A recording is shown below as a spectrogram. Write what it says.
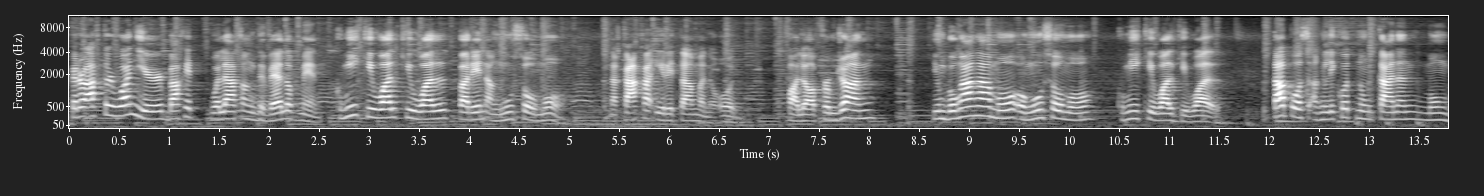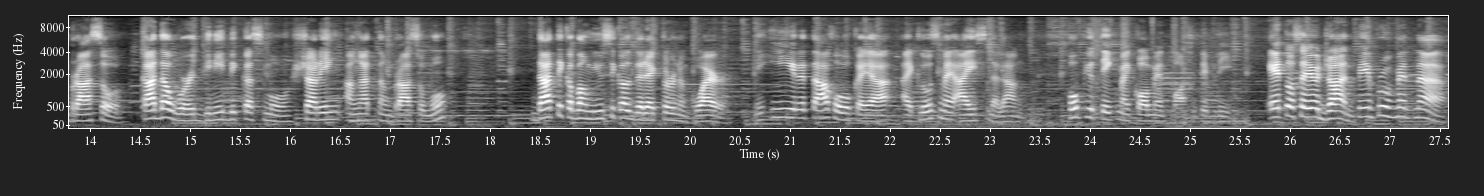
Pero after one year, bakit wala kang development? Kumikiwal-kiwal pa rin ang nguso mo. Nakakairita manood. Follow up from John, yung bunganga mo o nguso mo, kumikiwal-kiwal. Tapos, ang likot ng kanan mong braso. Kada word, binibigkas mo, siya ring angat ng braso mo. Dati ka bang musical director ng choir? Naiirita ako kaya I close my eyes na lang. Hope you take my comment positively. Eto sa'yo, John. May improvement na.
